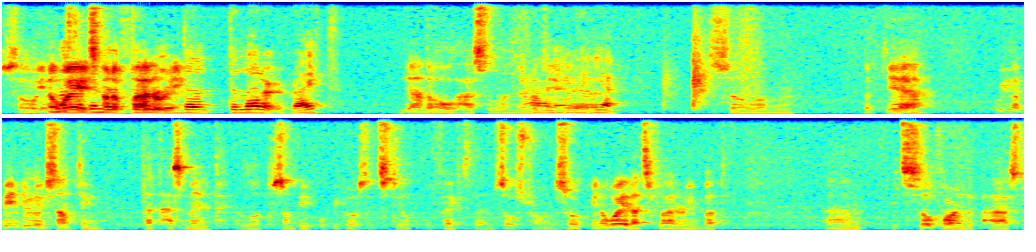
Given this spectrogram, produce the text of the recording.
So in it a way, it's kind the, of flattering. The, the, the letter, right? yeah, and the whole hassle and Yeah, everything. and everything, yeah. yeah. So, um, but yeah, we have been doing something that has meant a lot to some people because it still affects them so strongly. So in a way that's flattering, but um, it's so far in the past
